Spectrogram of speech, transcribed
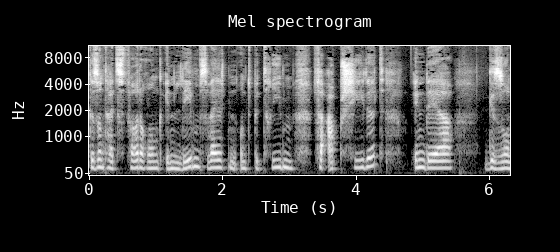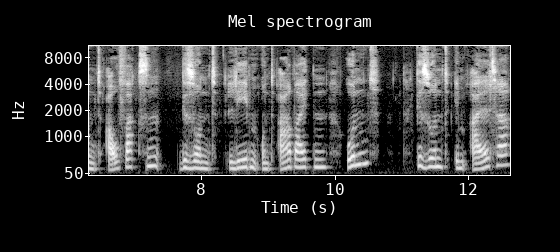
Gesundheitsförderung in Lebenswelten und Betrieben verabschiedet, in der gesund aufwachsen, gesund leben und arbeiten und gesund im Alter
